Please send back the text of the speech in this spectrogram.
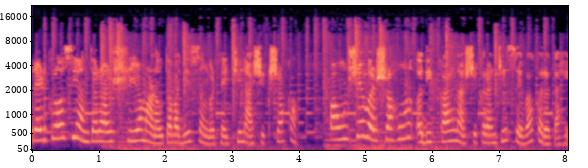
रेडक्रॉस ही आंतरराष्ट्रीय मानवतावादी संघटनेची नाशिक शाखा. पाऊनशे वर्षाहून अधिक काळ नाशिकरांची सेवा करत आहे.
